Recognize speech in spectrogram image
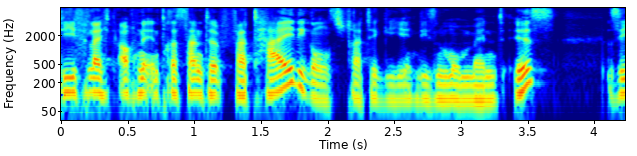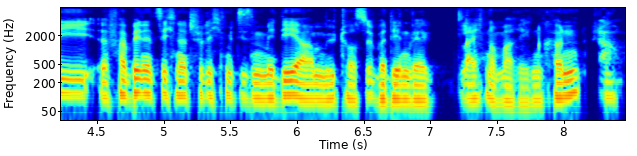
die vielleicht auch eine interessante Verteidigungsstrategie in diesem Moment ist. Sie äh, verbindet sich natürlich mit diesem Medea-Mythos, über den wir gleich nochmal reden können. Ja.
